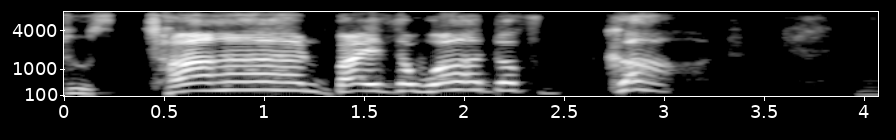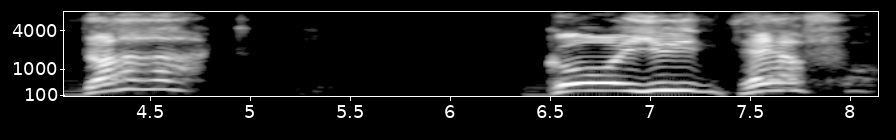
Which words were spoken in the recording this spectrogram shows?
to stand by the word of God that go ye therefore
